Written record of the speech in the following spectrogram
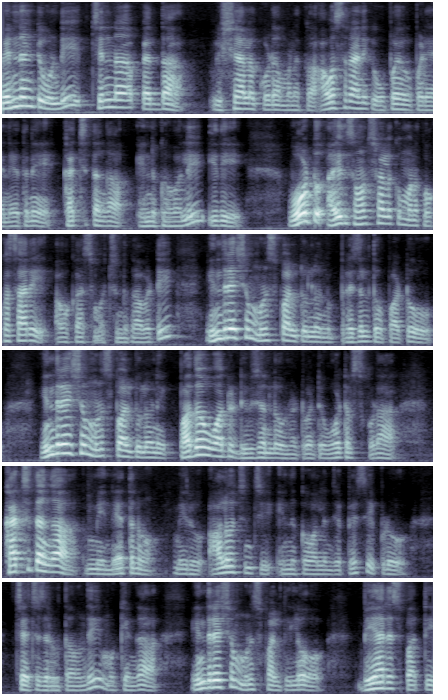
వెన్నంటి ఉండి చిన్న పెద్ద విషయాలకు కూడా మనకు అవసరానికి ఉపయోగపడే నేతనే ఖచ్చితంగా ఎన్నుకోవాలి. ఇది ఓటు ఐదు సంవత్సరాలకు మనకు ఒకసారి అవకాశం వచ్చింది కాబట్టి ఇంద్రేశం మున్సిపాలిటీలోని ప్రజలతో పాటు ఇంద్రేశం మున్సిపాలిటీలోని పదో వార్డు డివిజన్లో ఉన్నటువంటి ఓటర్స్ కూడా ఖచ్చితంగా మీ నేతను మీరు ఆలోచించి ఎన్నుకోవాలని చెప్పేసి ఇప్పుడు చర్చ జరుగుతూ ఉంది. ముఖ్యంగా ఇంద్రేశం మున్సిపాలిటీలో బీఆర్ఎస్ పార్టీ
